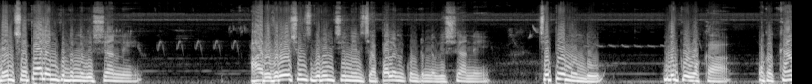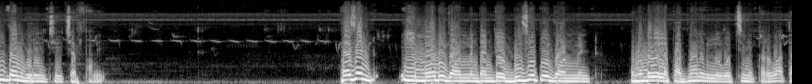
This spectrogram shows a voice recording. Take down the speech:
నేను చెప్పాలనుకుంటున్న విషయాన్ని ఆ రిజర్వేషన్స్ గురించి నేను చెప్పాలనుకుంటున్న విషయాన్ని చెప్పే ముందు మీకు ఒక ఒక క్యాంపెయిన్ గురించి చెప్పాలి. ప్రజెంట్ ఈ మోడీ గవర్నమెంట్ అంటే బీజేపీ గవర్నమెంట్ రెండు వేల పద్నాలుగులో వచ్చిన తర్వాత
